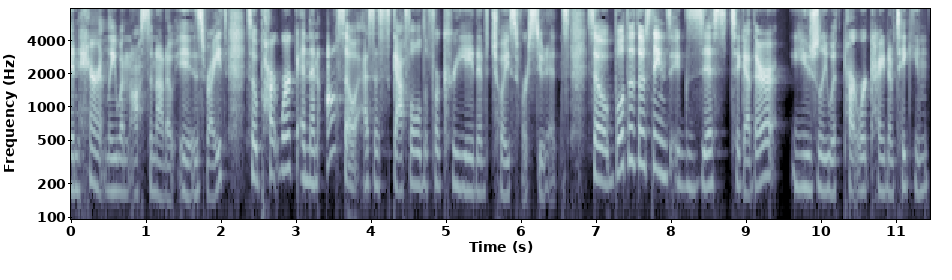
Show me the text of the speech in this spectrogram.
inherently what an ostinato is, right? So part work and then also as a scaffold for creative choice for students. So both of those things exist together usually with part work kind of taking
